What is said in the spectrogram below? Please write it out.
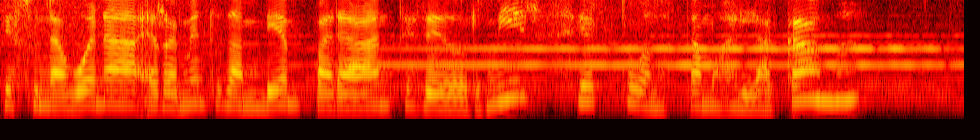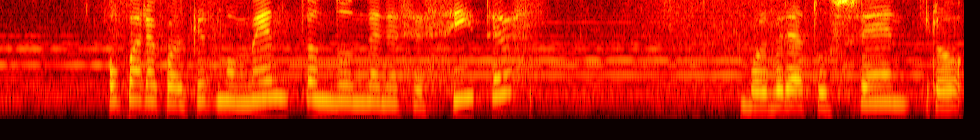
Es una buena herramienta también para antes de dormir, ¿cierto? Cuando estamos en la cama. O para cualquier momento en donde necesites volver a tu centro,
